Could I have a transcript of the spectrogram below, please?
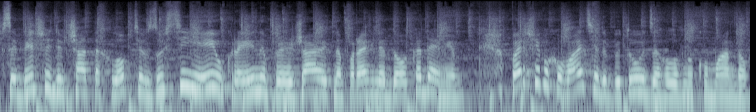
Все більше дівчат та хлопців з усієї України приїжджають на перегляд до академії. Перші вихованці дебютують за головну команду.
